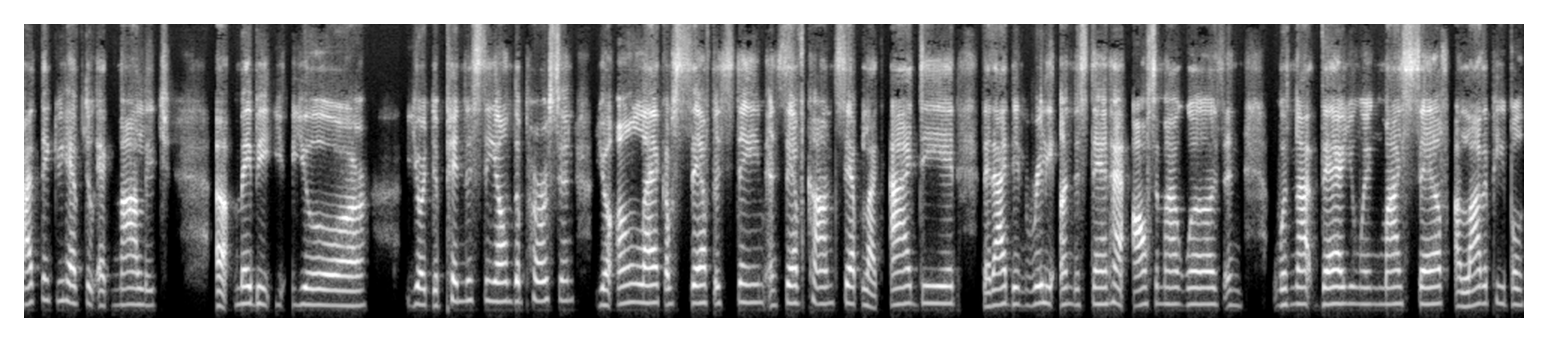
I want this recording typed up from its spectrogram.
I think you have to acknowledge uh, maybe your your dependency on the person, your own lack of self esteem and self concept, like I did, that I didn't really understand how awesome I was and was not valuing myself. A lot of people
